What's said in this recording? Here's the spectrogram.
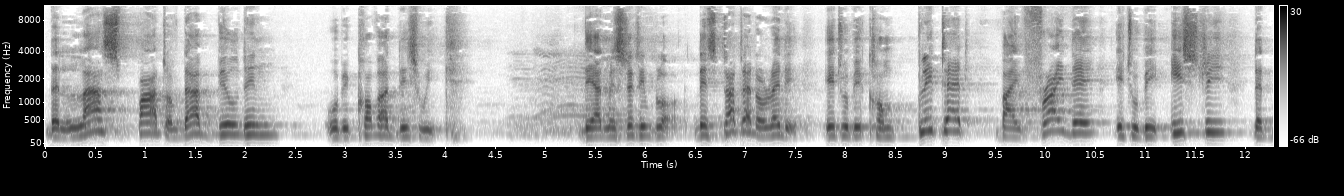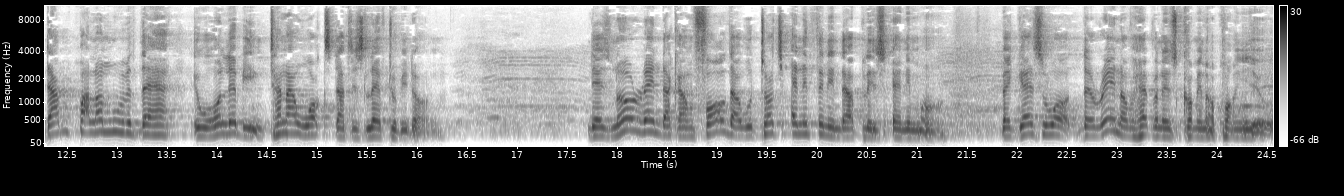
the last part of that building will be covered this week the administrative block. They started already. It will be completed by Friday. It will be history. The dam pylon will be there. It will only be internal works that is left to be done. There's no rain that can fall that will touch anything in that place anymore. But guess what? The rain of heaven is coming upon you.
